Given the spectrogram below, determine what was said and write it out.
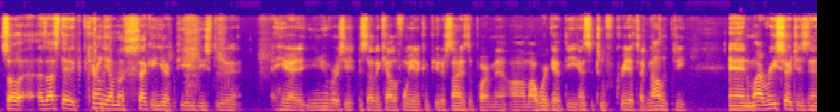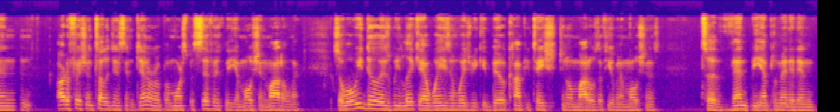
So, as I stated, currently I'm a second year PhD student here at University of Southern California in the computer science department. Um, I work at the Institute for Creative Technology, and my research is in artificial intelligence in general, but more specifically emotion modeling So what we do is we look at ways in which we could build computational models of human emotions to then be implemented in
